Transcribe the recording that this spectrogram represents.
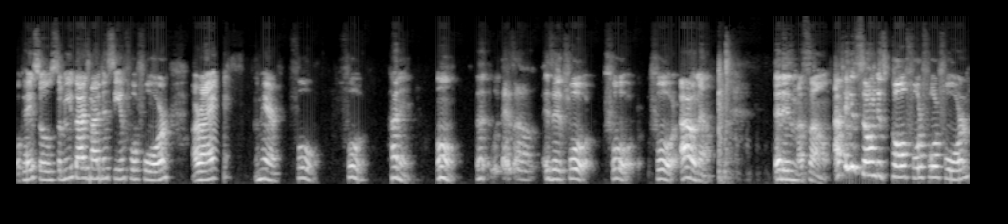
Okay, so some of you guys might have been seeing four, four. All right, I'm here. Four, four hundred. Oh, what that song? Is it four, four, four? I don't know. That is my song. I think his song is called 444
